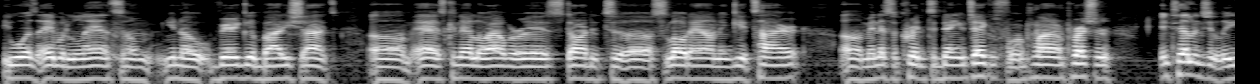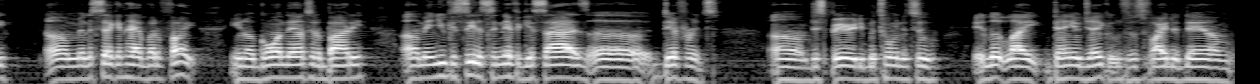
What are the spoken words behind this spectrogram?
He was able to land some, you know, very good body shots um, as Canelo Alvarez started to uh, slow down and get tired. Um, and it's a credit to Daniel Jacobs for applying pressure intelligently um, in the second half of the fight. You know, going down to the body. Um, and you can see the significant size uh, difference, um, disparity between the two. It looked like Daniel Jacobs was fighting down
